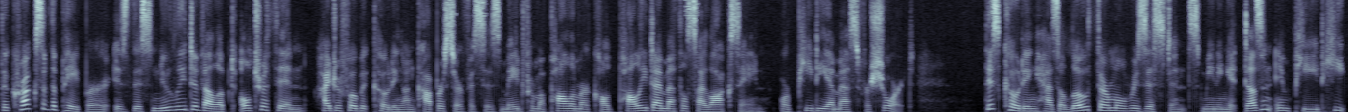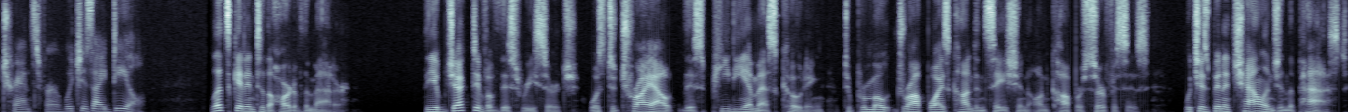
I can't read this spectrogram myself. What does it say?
The crux of the paper is this newly developed ultra-thin hydrophobic coating on copper surfaces made from a polymer called polydimethylsiloxane, or PDMS for short. This coating has a low thermal resistance, meaning it doesn't impede heat transfer, which is ideal. Let's get into the heart of the matter. The objective of this research was to try out this PDMS coating to promote dropwise condensation on copper surfaces, which has been a challenge in the past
